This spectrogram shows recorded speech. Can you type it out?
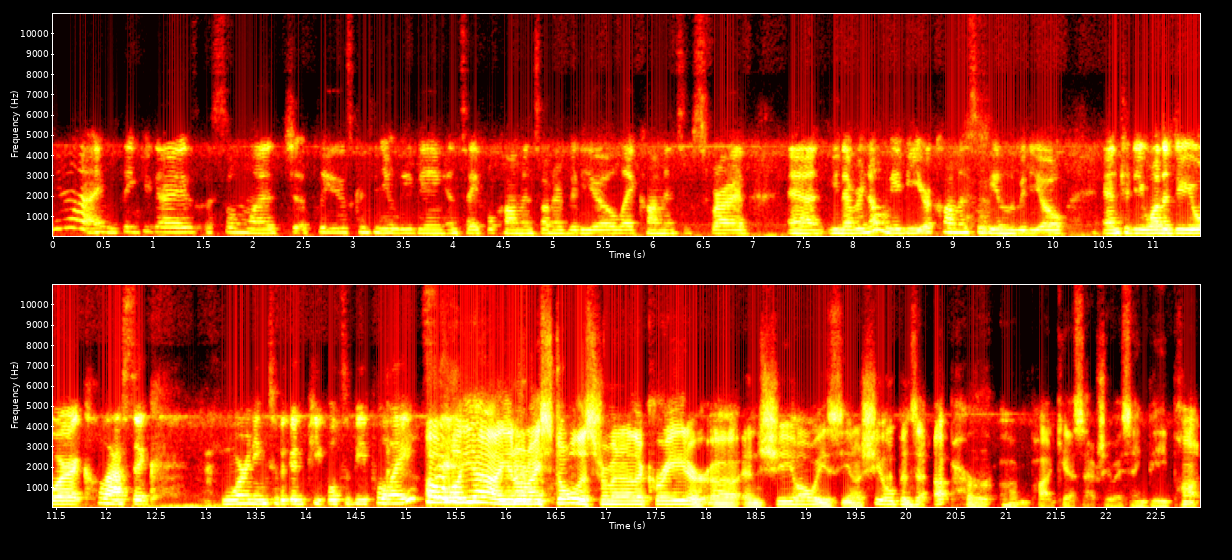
Yeah, thank you guys so much. Please continue leaving insightful comments on our video, like, comment, subscribe, and you never know, maybe your comments will be in the video. Andrew, do you want to do your classic warning to the good people to be polite? Oh well, yeah, you know, and I stole this from another creator, uh, and she always, you know, she opens up her um, podcast actually by saying, "Be pun-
